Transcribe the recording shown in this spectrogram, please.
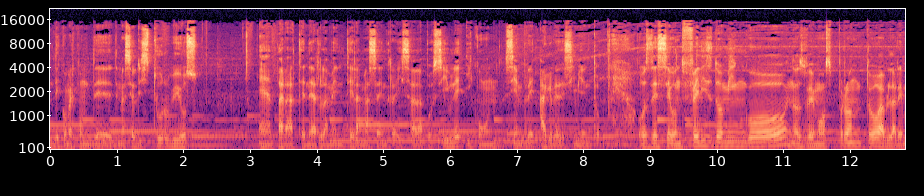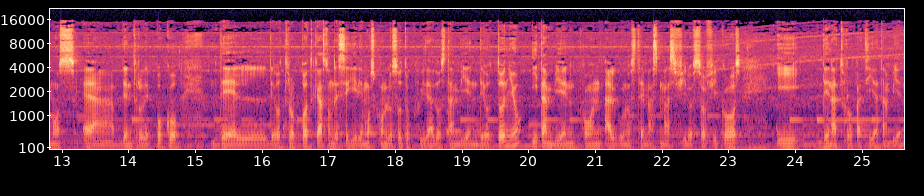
de comer con demasiados disturbios eh, para tener la mente la más enraizada posible y con siempre agradecimiento. Os deseo un feliz domingo, nos vemos pronto, hablaremos eh, dentro de poco del, de otro podcast donde seguiremos con los autocuidados también de otoño y también con algunos temas más filosóficos y de naturopatía también.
